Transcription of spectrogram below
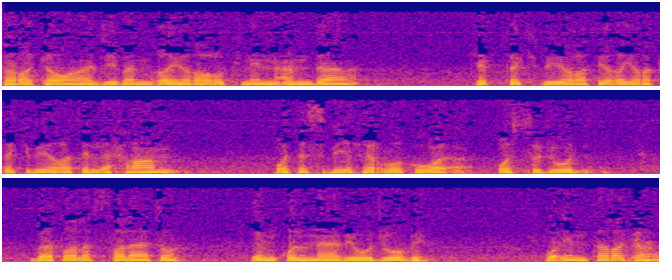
ترك واجبا غير ركن عمدا كالتكبيرة غير تكبيرة الإحرام وتسبيح الركوع والسجود بطلت صلاته إن قلنا بوجوبه وإن تركه نعم.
